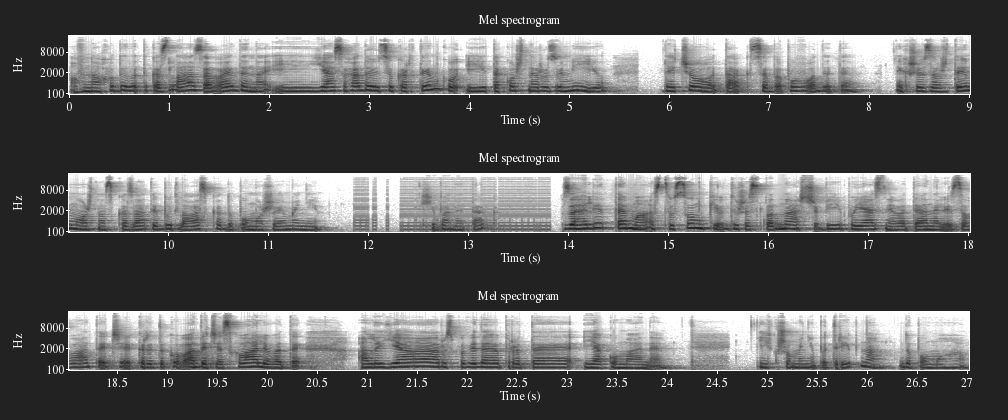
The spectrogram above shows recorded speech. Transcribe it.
А вона ходила така зла, заведена. І я згадую цю картинку і також не розумію, для чого так себе поводити, якщо завжди можна сказати, будь ласка, допоможи мені. Хіба не так? Взагалі, тема стосунків дуже складна, щоб її пояснювати, аналізувати, чи критикувати, чи схвалювати. Але я розповідаю про те, як у мене. Якщо мені потрібна допомога,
